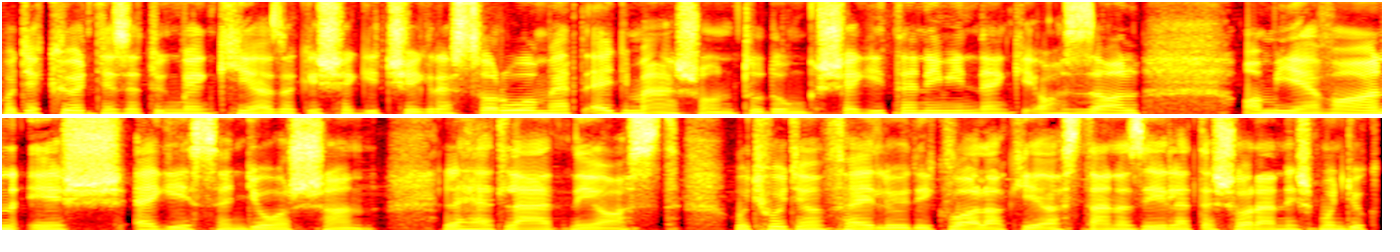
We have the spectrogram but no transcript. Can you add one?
hogy a környezetünkben ki az, aki segítségre szorul, mert egymáson tudunk segíteni, mindenki azzal, amilyen van, és egészen gyors gyorsan lehet látni azt, hogy hogyan fejlődik valaki aztán az élete során, és mondjuk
